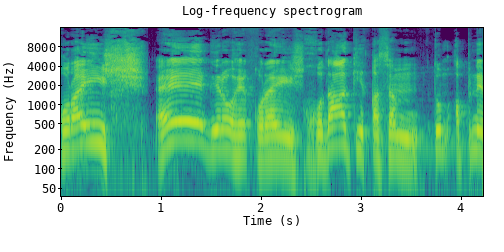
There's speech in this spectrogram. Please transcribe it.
कुरैश, ए गिरोह कुरैश, खुदा की कसम, तुम अपने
